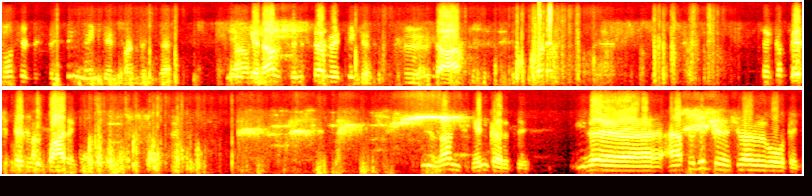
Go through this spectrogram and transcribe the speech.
சோஷியல் டிஸ்டன்சிங் மெயின்டைன் பண்ணுங்க உங்களுக்கு ஏதாவது சிம்டமேட்டிக் இருந்தா செக்கப் எடுத்து பாருங்க. இதுதான் என் கருத்து. இத after that Siva will over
